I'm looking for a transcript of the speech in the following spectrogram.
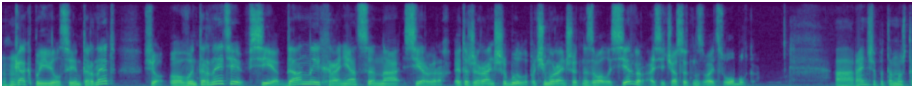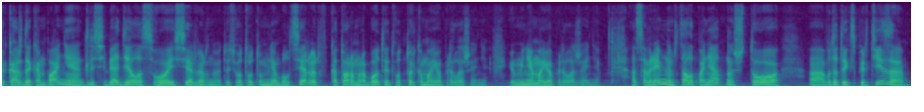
угу. как появился интернет, все, в интернете все данные хранятся на серверах. Это же раньше было. Почему раньше это называлось сервер, а сейчас это называется облако? А, раньше, потому что каждая компания для себя делала свой серверную. То есть вот, вот у меня был сервер, в котором работает вот только мое приложение, и у меня мое приложение. А со временем стало понятно, что а, вот эта экспертиза,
